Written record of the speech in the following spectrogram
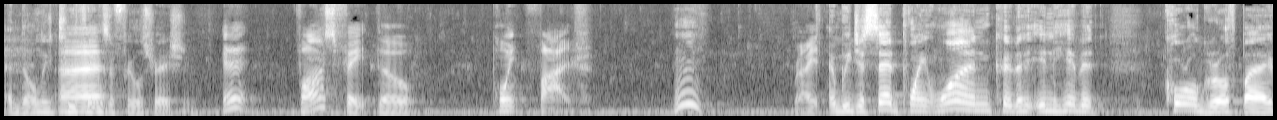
and the only two Uh, things of filtration. Yeah. Phosphate though, 0.5. Hmm. Right. And we just said point one could inhibit coral growth by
